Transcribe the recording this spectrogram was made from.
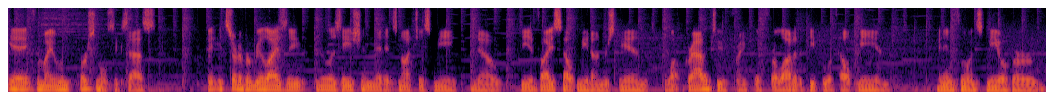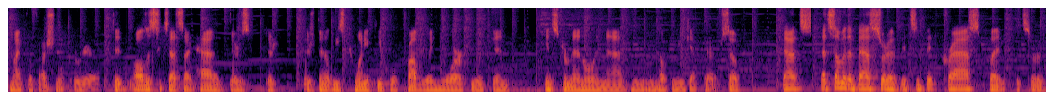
eh, for my own personal success, it- it's sort of a realiza- realization that it's not just me. You know, the advice helped me to understand lot gratitude, frankly, for a lot of the people who have helped me and and influenced me over my professional career. That all the success I've had, there's there's there's been at least 20 people, probably more, who have been instrumental in that and helping me get there. So that's that's some of the best sort of. It's a bit crass, but it's sort of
